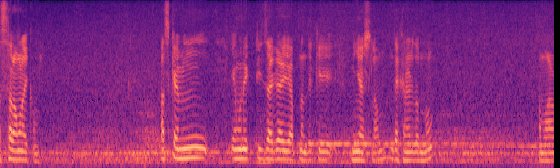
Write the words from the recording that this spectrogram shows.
আসসালামু আলাইকুম। আজকে আমি এমন একটি জায়গায় আপনাদেরকে নিয়ে আসলাম দেখানোর জন্য। আমার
